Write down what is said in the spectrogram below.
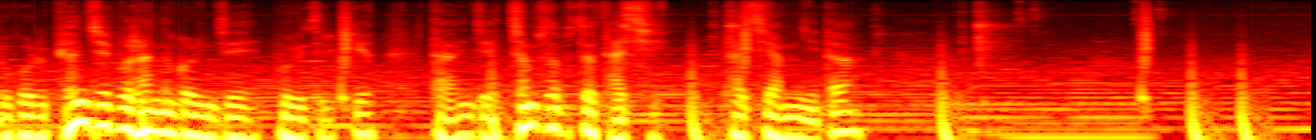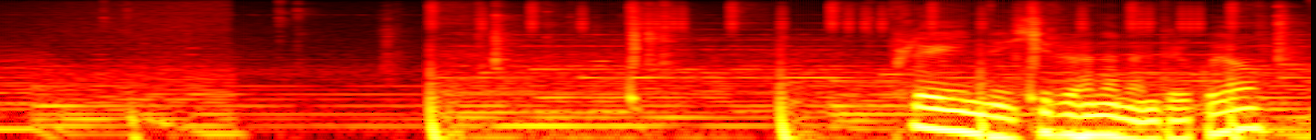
요거를 편집을 하는 걸 이제 보여드릴게요. 다 이제 처음부터 다시 다시 합니다. 플레인 내시를 하나 만들고요.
